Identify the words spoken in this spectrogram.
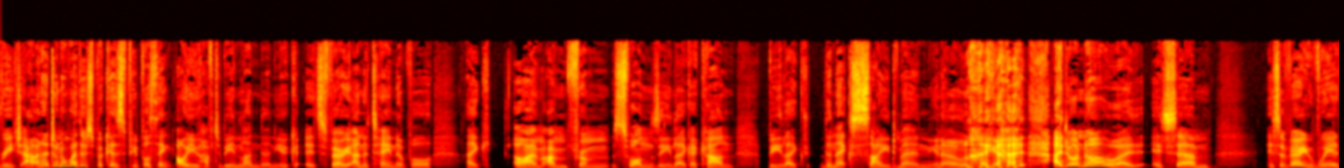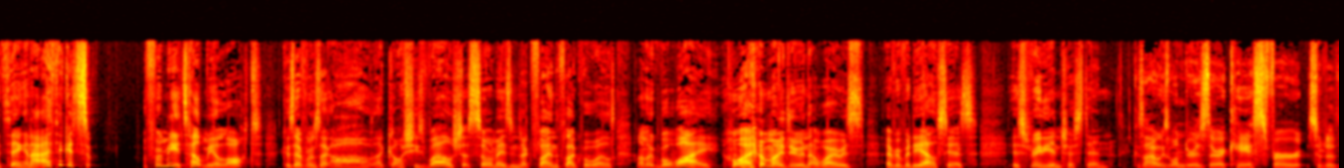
reach out, and I don't know whether it's because people think, oh, you have to be in London. You, it's very unattainable. Like, oh, I'm I'm from Swansea. Like, I can't be like the next Sidemen. You know, like I, I don't know. It's um, it's a very weird thing, and I, I think it's for me, it's helped me a lot because everyone's like, oh, like, oh, she's Welsh. That's so amazing. Like flying the flag for Wales. And I'm like, but why? Why am I doing that? Why is everybody else? Yeah, it's it's really interesting. Because I always wonder, is there a case for sort of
